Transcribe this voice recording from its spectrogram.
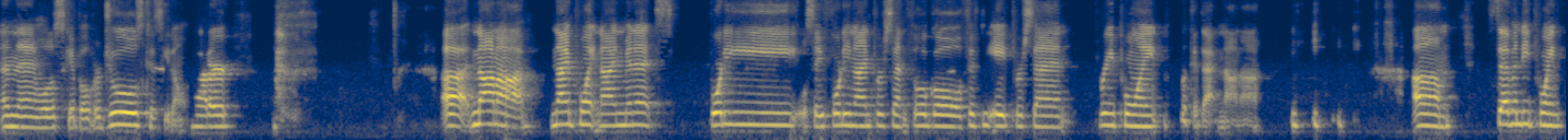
And then we'll just skip over Jules because he don't matter. uh, Nana, 9.9 minutes, 40, we'll say 49% field goal, 58% three point. Look at that, Nana. um, 70 point,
